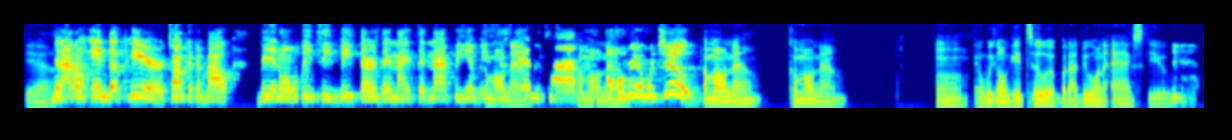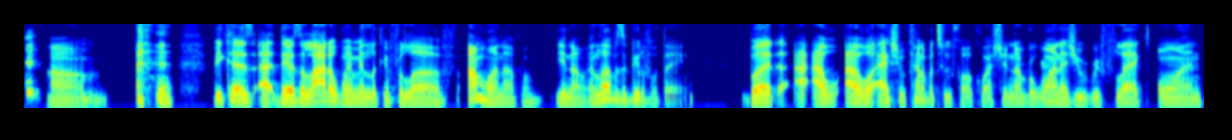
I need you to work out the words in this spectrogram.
Yeah. Then I don't end up here talking about being on WeTV Thursday nights at 9 p.m. Come Eastern. Standard Time Come on now. on here with you. Come on now. Come on now. Mm, and we're gonna get to it, but I do want to ask you, um, because uh, there's a lot of women looking for love. I'm one of them, you know, and love is a beautiful thing. But I, I, I will ask you kind of a twofold question. Number one, as you reflect on,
